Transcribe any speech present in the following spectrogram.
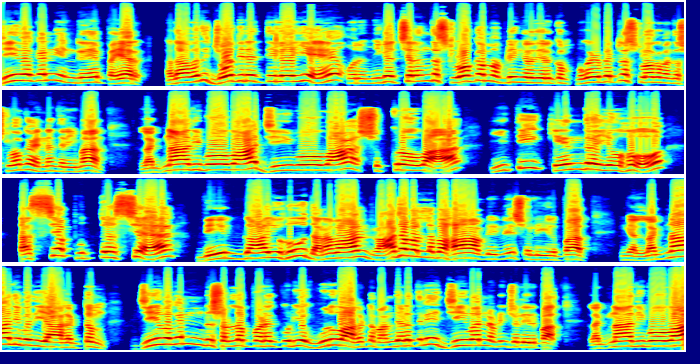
ஜீவகன் என்றே பெயர். அதாவது ஜோதிடத்திலேயே ஒரு மிகச்சிறந்த ஸ்லோகம் அப்படிங்கிறது இருக்கும். புகழ்பெற்ற ஸ்லோகம். அந்த ஸ்லோகம் என்ன தெரியுமா? லக்னாதிபோவா ஜீவோவா சுக்ரோவா இதி கேந்திரயோகோ தஸ்ய புத்திரஸ்ய தீர்காயுகு தனவான் ராஜவல்லபகா அப்படின்னு சொல்லியிருப்பார். இங்க லக்னாதிபதி ஆகட்டும் ஜீவகன் என்று சொல்லப்படக்கூடிய குருவாகட்டும் அந்த இடத்திலேயே ஜீவன் அப்படின்னு சொல்லியிருப்பா லக்னாதிபோவா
